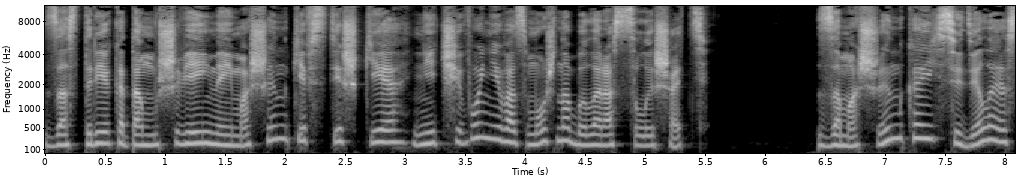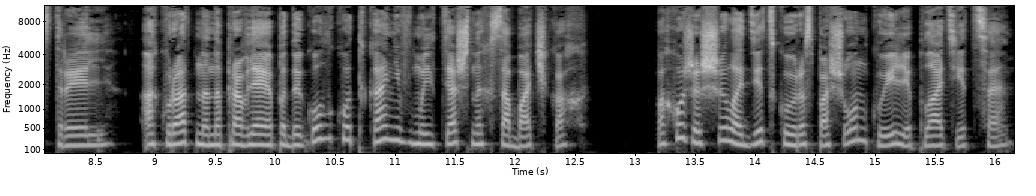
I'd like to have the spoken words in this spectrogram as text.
За стрекотом швейной машинки в стежке ничего невозможно было расслышать. За машинкой сидела Эстрель, аккуратно направляя под иголку ткани в мультяшных собачках. Похоже, шила детскую распашонку или платьице.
